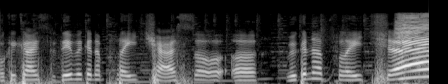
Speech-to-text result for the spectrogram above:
Okay guys, today we're gonna play chess. So uh we're gonna play chess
